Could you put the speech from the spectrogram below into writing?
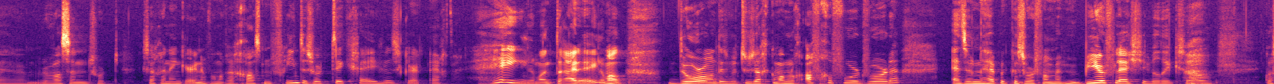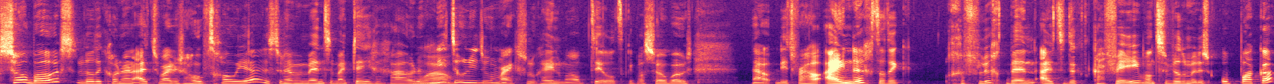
Ehm, er was een soort... Ik zag in één keer een of andere gast een vriend een soort tik geven. Dus ik werd echt helemaal... Ik draaide helemaal door. Want toen zag ik hem ook nog afgevoerd worden. En toen heb ik een soort van... Met mijn bierflesje wilde ik zo... Ik was zo boos. Toen wilde ik gewoon naar een uitzwaarders hoofd gooien. Dus toen hebben mensen mij tegengehouden. Niet doen, niet doen. Maar ik sloeg helemaal op tilt. Ik was zo boos. Nou, dit verhaal eindigt dat ik gevlucht ben uit het café, want ze wilden me dus oppakken.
